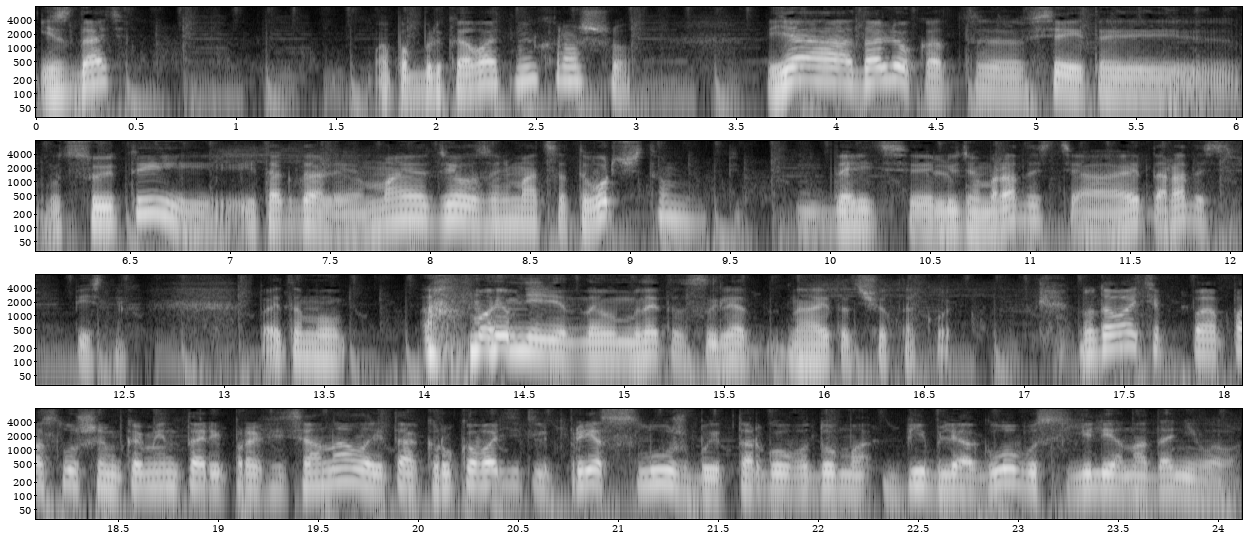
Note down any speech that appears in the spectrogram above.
издать, опубликовать, ну и хорошо. Я далек от э, всей этой вот суеты и так далее. Мое дело заниматься творчеством, дарить людям радость, а это радость в песнях. Поэтому Мое мнение на, на этот взгляд, на этот счет такой. Ну давайте послушаем комментарий профессионала. Итак, руководитель пресс-службы торгового дома «Библия Глобус» Елена Данилова.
